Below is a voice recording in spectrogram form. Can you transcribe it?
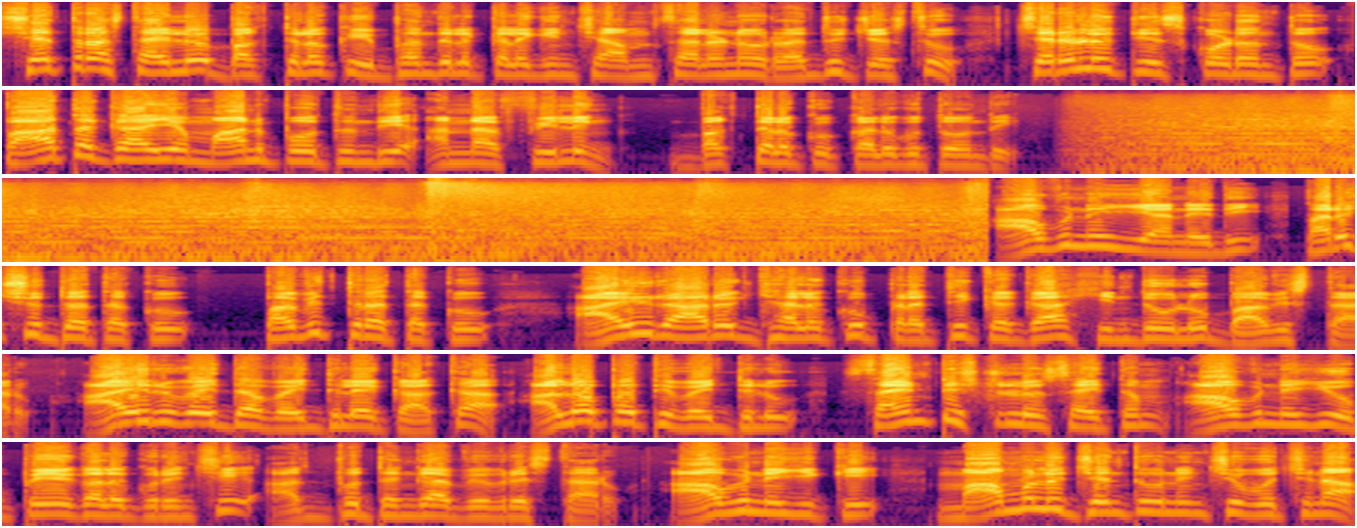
క్షేత్రస్థాయిలో భక్తులకు ఇబ్బందులు కలిగించే అంశాలను రద్దు చేస్తూ చర్యలు తీసుకోవడంతో పాత గాయం మానిపోతుంది అన్న ఫీలింగ్ భక్తులకు కలుగుతోంది. ఆవు నెయ్యి అనేది పరిశుద్ధతకు పవిత్రతకు ఆయురారోగ్యాలకు ప్రతీకగా హిందువులు భావిస్తారు. ఆయుర్వేద వైద్యులే కాక అలోపతి వైద్యులు సైంటిస్టులు సైతం ఆవు నెయ్యి ఉపయోగాల గురించి అద్భుతంగా వివరిస్తారు. ఆవు నెయ్యికి మామూలు జంతువు నుంచి వచ్చిన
